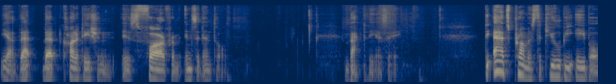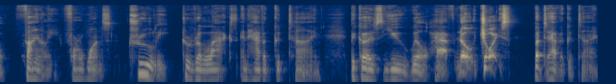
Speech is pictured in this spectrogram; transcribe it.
Yeah, that, that connotation is far from incidental. Back to the essay. The ads promise that you'll be able, finally, for once, truly to relax and have a good time because you will have no choice but to have a good time.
